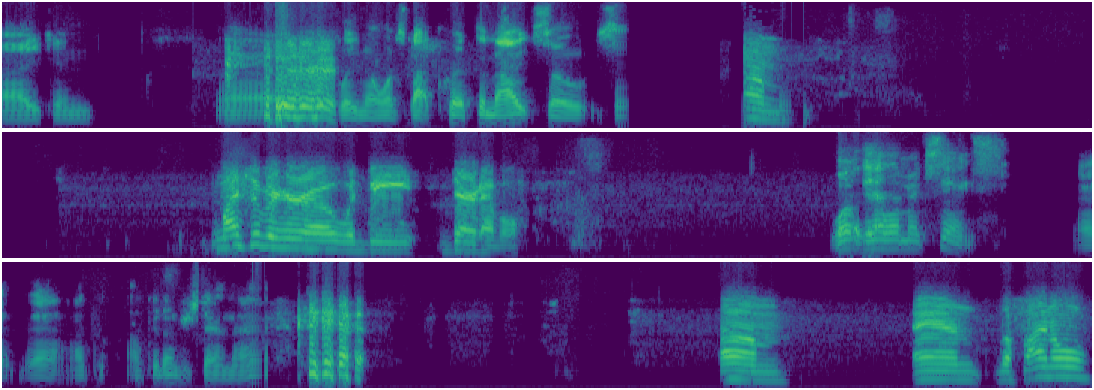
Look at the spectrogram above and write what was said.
uh, you can. Uh, hopefully, no one's got kryptonite. So, so Um, my superhero would be Daredevil. well, yeah, that makes sense. Uh, yeah, I could, I could understand that. um, and the final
